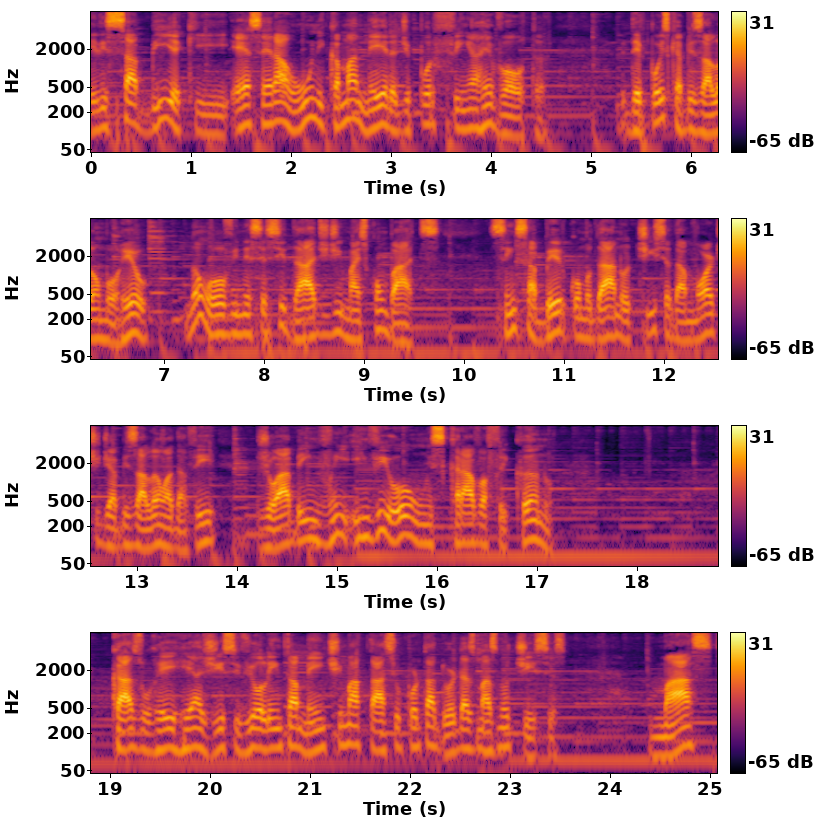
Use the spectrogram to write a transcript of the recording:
ele sabia que essa era a única maneira de pôr fim à revolta. Depois que Abisalão morreu, não houve necessidade de mais combates. Sem saber como dar a notícia da morte de Abisalão a Davi, Joabe envi enviou um escravo africano caso o rei reagisse violentamente e matasse o portador das más notícias. Mas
